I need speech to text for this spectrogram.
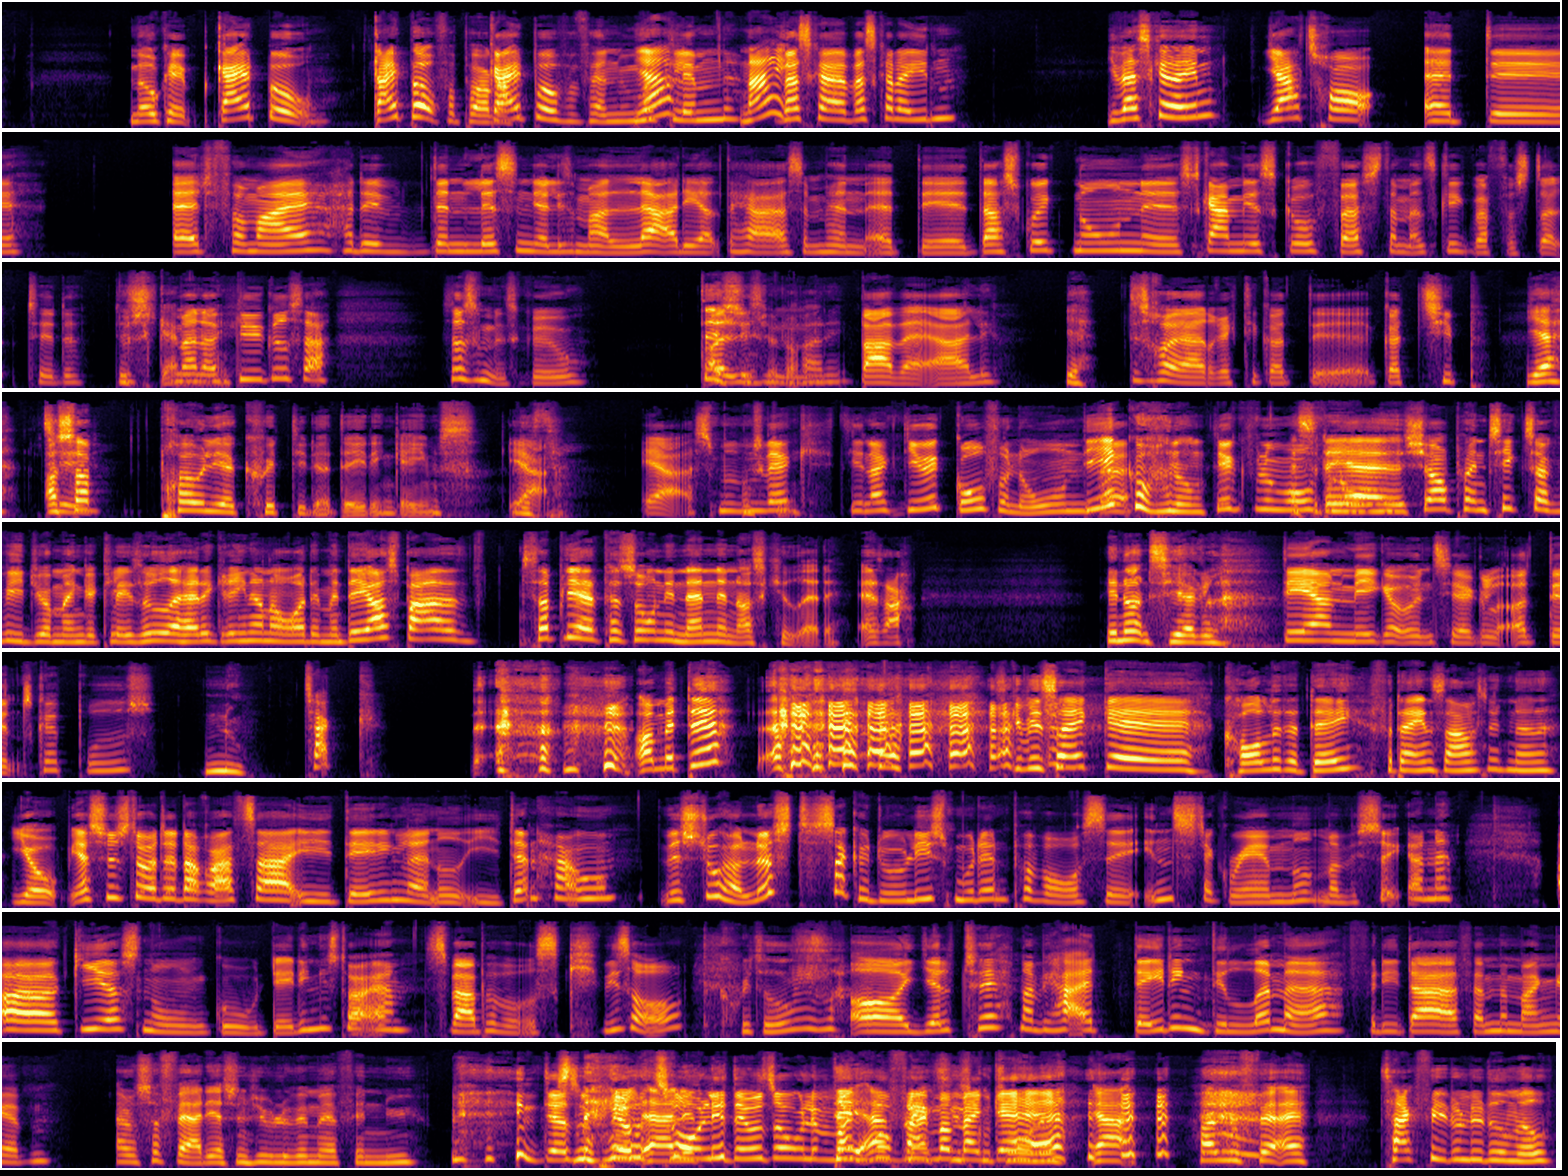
Men okay, guidebog. Guidebog for pokker. Guidebog for fanden, vi må Ja, ikke glemme det. nej. Hvad skal, hvad skal der i den? Hvad skal der ind? Jeg tror, at, øh, at for mig har det den lesson, jeg ligesom har lært i alt det her, er simpelthen, at øh, der er sgu ikke nogen øh, skam i at skrive først, og man skal ikke være for stolt til det. Det skal man man har hygget sig, så skal man skrive. Det og synes jeg, du ret i. bare være ærlig. Ja. Det tror jeg er et rigtig godt, øh, godt tip. Ja, og til- så prøv lige at quit de der dating games. Ja. Lidt. Ja, smid dem væk. De er, nok, de er jo ikke gode for nogen. De er ikke gode for nogen. De er ikke for nogen Altså, det er nogen. sjovt på en TikTok-video, man kan klæde sig ud og have det grinerne over det, men det er også bare, så bliver personen i den anden ende også ked af det. Altså, det er en ond cirkel. Det er en mega ond cirkel, og den skal brydes nu. Tak. og med det, skal vi så ikke uh, call it a day for dagens afsnit, Nana? Jo, jeg synes, det var det, der rørte sig i datinglandet i den her uge. Hvis du har lyst, så kan du lige smutte ind på vores øh, Instagram, mød mig ved søerne, og give os nogle gode datinghistorier, svare på vores quizzer, Quizzes. og hjælp til, når vi har et dating dilemma, fordi der er fandme mange af dem. Er du så færdig? Jeg synes, vi bliver ved med at finde nye. det er, så, Sådan det er utroligt, det er utroligt, hvor mange er problemer man kan have. utroligt. Ja, hold nu ferie. Tak fordi du lyttede med.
